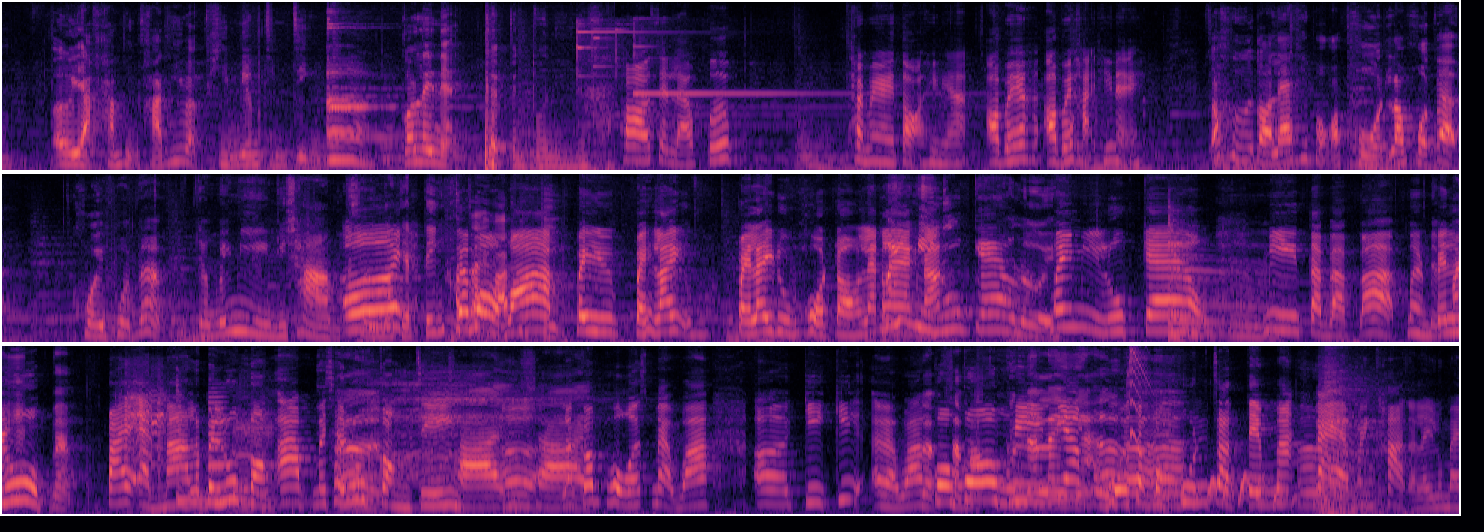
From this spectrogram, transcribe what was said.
ำเอออยากทำสินค้าที่แบบพรีเมียมจริง อ่าๆ ก็เลยเนี่ยเกิดเป็นตัวนี้นะคะ พอเสร็จแล้วปุ๊บทำยังไงต่อทีเนี้ยเอาไปเอาไปขายที่ไหน ก็คือตอนแรกที่บอกว่าโพสต์เราโพสต์แบบ โคยโพสต์แบบยังไม่มีวิชาเอเชิงอมาร์เก็ตติ้งจะบอกว่าเข้ใจปะไปไปไล่ไปไล่ดูโพสต์น้องแรไม่กๆมีนะ ลูกแก้วเลย ไม่มีรูปแก้ว อืมมีแต่แบบว่าเหมือนเป็นเป็นป้ายรูปแบบป้ายแอดมาแล้วเป็นรูปมองอัพไม่ใช่เออรูปกล่องจริงใช่เออใช่แล้วก็โพสต์แบบว่าเออกีกี้แบบว่าแบบโกโก้สรรพพคุณรีอะไรเมียมเงี้ยโอ้โหเออสรรพคุณจัดเต็มมากเออแต่มันขาดอะไรรู้ไหม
